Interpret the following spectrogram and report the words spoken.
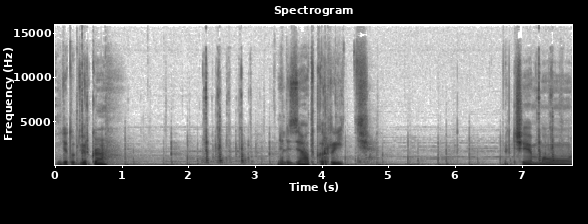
Где тут дверка? Нельзя открыть. Почему?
